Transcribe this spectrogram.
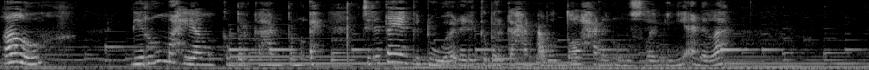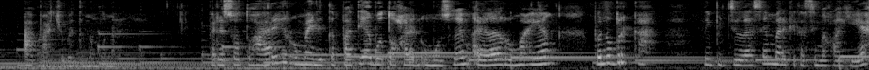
lalu di rumah yang keberkahan penuh eh cerita yang kedua dari keberkahan Abu Tolha dan Ummu Sulaim ini adalah apa? Coba teman-teman. Pada suatu hari rumah yang ditempati Abu Tolha dan Ummu Sulaim adalah rumah yang penuh berkah. Lebih jelasnya mari kita simak lagi ya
